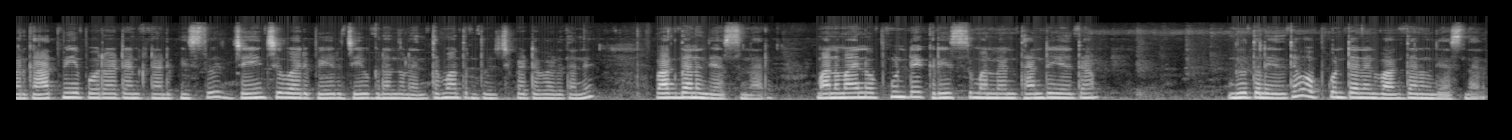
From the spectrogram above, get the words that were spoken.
వారికి ఆత్మీయ పోరాటానికి నడిపిస్తూ జయించి వారి పేరు జీవ గ్రంథంలో ఎంతమాత్రం తుడిచిపెట్టబడదని వాగ్దానం చేస్తున్నారు. మనం ఆయన ఒప్పుకుంటే క్రీస్తు మనల్ని తండ్రి ఎదుట దూతల ఎదుట ఒప్పుకుంటానని వాగ్దానం చేస్తున్నారు.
